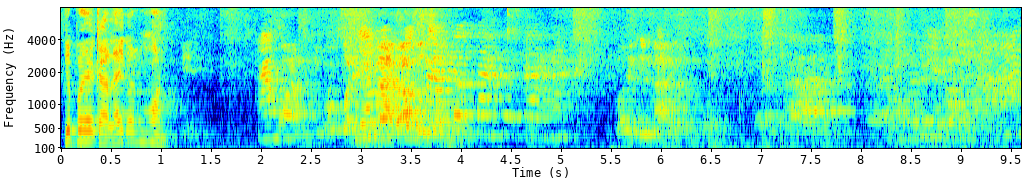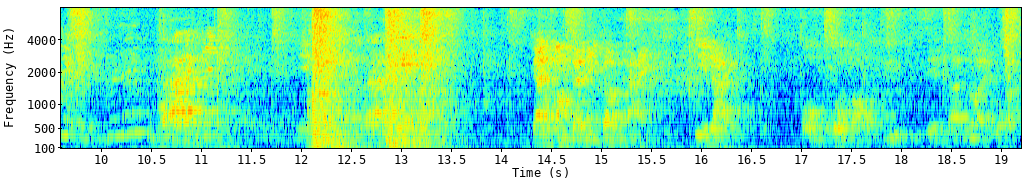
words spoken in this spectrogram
เดี๋ยวปล่อยอากาศไหลก่อนมันห่อนอ้าวก่อนอยู่ว่าคนเดี๋ยว การมองแบบนี้ก็ง่ายที่ไหลโป่งโป่งออกคือเส้นด้านลอยกว่าบาท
